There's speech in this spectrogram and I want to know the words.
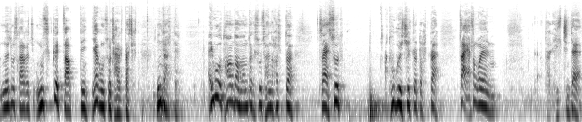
нулимс гаргаж үнсэх гээд завддیں۔ Яг үнсүүлж харагдаач гэт. Энэ тал дээр. Айгүй тоондоо мундаг эсвэл сонирхолтой. За эсвэл түүхий хичээлдээ дуртай. За ялангуяа одоо хэлчинтэй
